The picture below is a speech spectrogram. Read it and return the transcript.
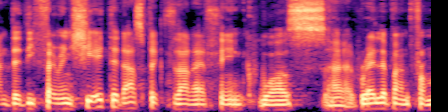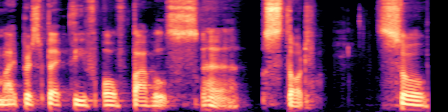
and the differentiated aspect that I think was uh, relevant from my perspective of Pavel's uh, study. So,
